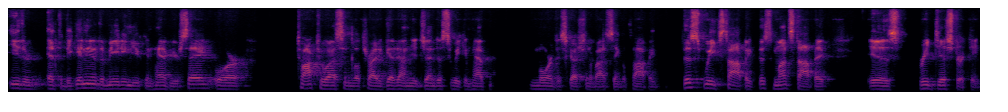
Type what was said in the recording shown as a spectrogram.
Either at the beginning of the meeting, you can have your say or talk to us and we'll try to get it on the agenda so we can have more discussion about a single topic. This week's topic, this month's topic is redistricting.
